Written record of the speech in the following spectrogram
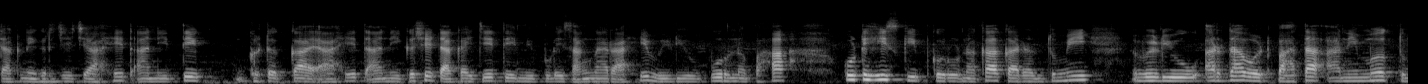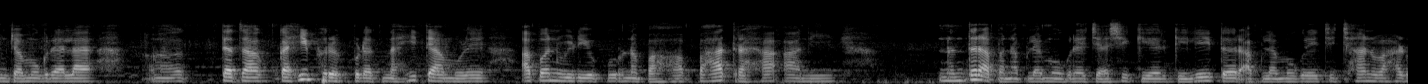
टाकणे गरजेचे आहेत आणि ते घटक काय आहेत आणि कसे टाकायचे ते मी पुढे सांगणार आहे. व्हिडिओ पूर्ण पहा. कुठेही स्किप करू नका कारण तुम्ही व्हिडिओ अर्धावट पाहता आणि मग तुमच्या मोगऱ्याला त्याचा काही फरक पडत नाही. त्यामुळे आपण व्हिडिओ पूर्ण पहा पाहत राहा आणि नंतर आपण आपल्या मोगऱ्याची अशी केअर केली तर आपल्या मोगऱ्याची छान वाढ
